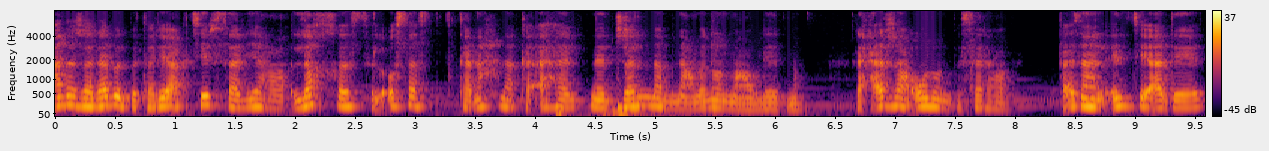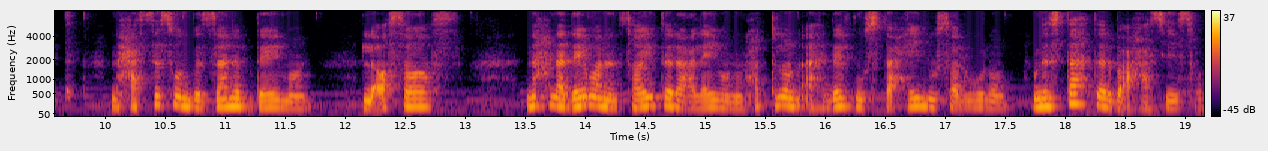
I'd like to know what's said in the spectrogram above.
أنا جربت بطريقة كتير سريعة لخص القصص كنحنا كأهل نتجنب نعملهم مع أولادنا. رح أرجع أقولهم بسرعة. فإذا الانتقادات نحسسهم بالذنب دايما. القصاص نحن دايما نسيطر عليهم ونحط لهم أهداف مستحيل يوصلوا لهم ونستهتر بأحاسيسهم.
